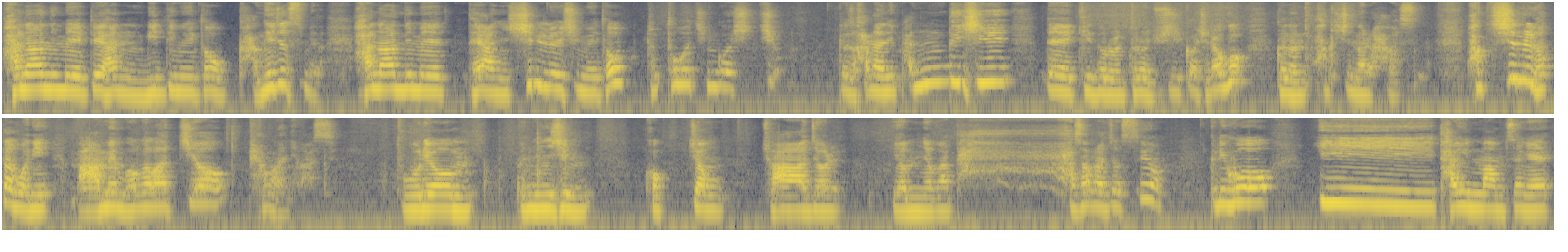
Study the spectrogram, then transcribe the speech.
하나님에 대한 믿음이 더욱 강해졌습니다. 하나님에 대한 신뢰심이 더욱 두터워진 것이죠. 그래서 하나님 반드시 내 기도를 들어주실 것이라고 그는 확신을 하였습니다. 확신을 갖다 보니 마음에 뭐가 왔죠? 평안이 왔어요. 두려움, 근심, 걱정, 좌절, 염려가 다 사라졌어요. 그리고 이 다윗 마음속에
